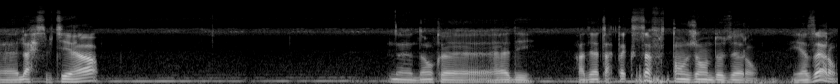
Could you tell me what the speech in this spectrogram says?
لا حسبتيها. donc هادي. غادي تعطيك صفر tangente de zéro. هي zéro.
